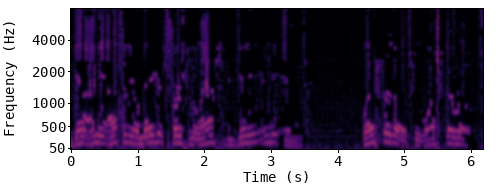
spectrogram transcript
Again, I'm the Alpha and the Omega, first and the last, the beginning and the end. Blessed are those who wash their robes,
